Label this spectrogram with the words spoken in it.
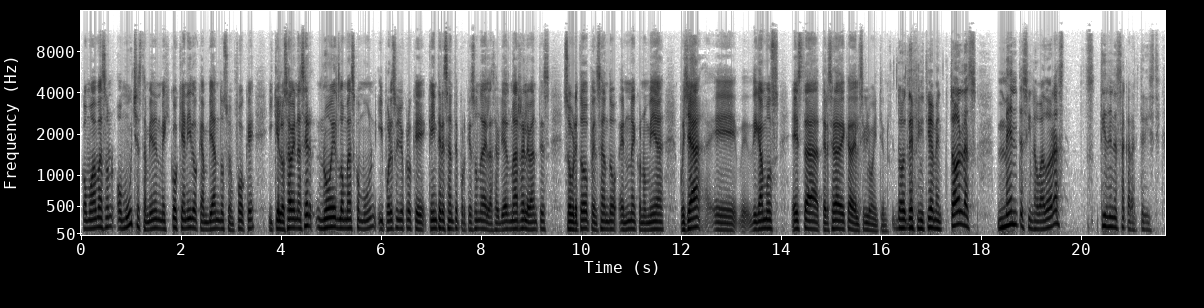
como Amazon o muchas también en México que han ido cambiando su enfoque y que lo saben hacer, no es lo más común y por eso yo creo que qué interesante porque es una de las habilidades más relevantes, sobre todo pensando en una economía, pues ya, eh, digamos, esta tercera década del siglo XXI. Definitivamente, todas las mentes innovadoras tienen esa característica,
